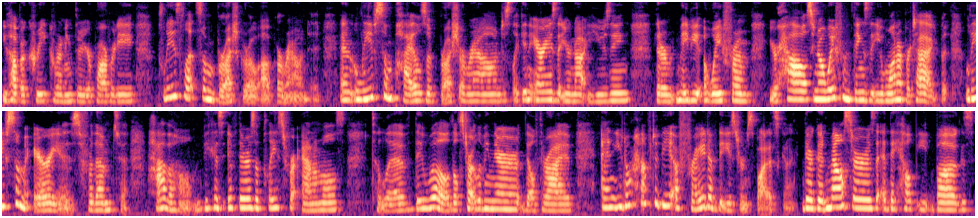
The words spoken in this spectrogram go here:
you have a creek running through your property, please let some brush grow up around it and leave some piles of brush around just like in areas that you're not using that are maybe away from your house, you know, away from things that you want to but leave some areas for them to have a home because if there is a place for animals to live, they will. They'll start living there, they'll thrive, and you don't have to be afraid of the eastern spotted skunk. They're good mousers, they help eat bugs,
